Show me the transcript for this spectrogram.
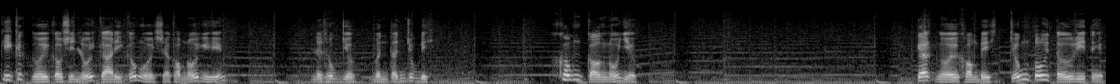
Khi các người cầu xin lũi ca đi cứu người sẽ không nói nguy hiểm. Lịch thúc Dương, bình tĩnh chút đi không cần nổi nhiều. Các người không đi, chúng tôi tự đi tìm.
